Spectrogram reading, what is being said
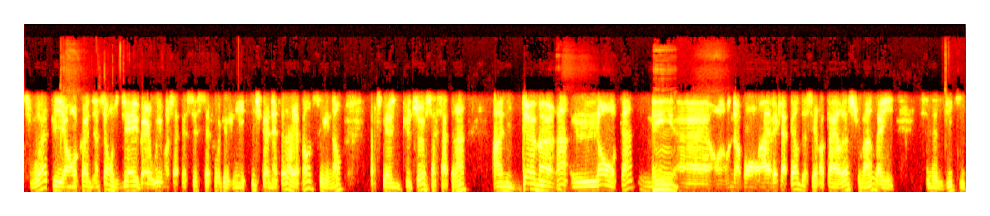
tu vois. Puis on connaît ça, on se dit, eh ben oui, moi, ça fait six, sept fois que je viens ici, je connais ça. La réponse, c'est non. Parce qu'une culture, ça s'apprend en y demeurant longtemps, mais hmm. euh, on, a, avec la perte de ces repères-là, souvent, ben, c'est notre vie qui,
